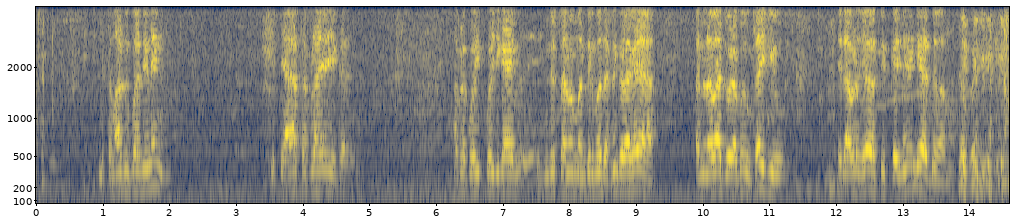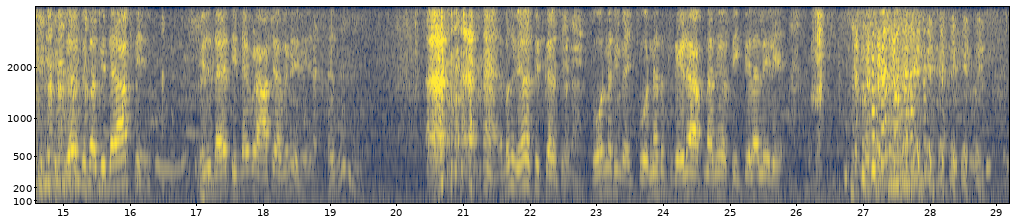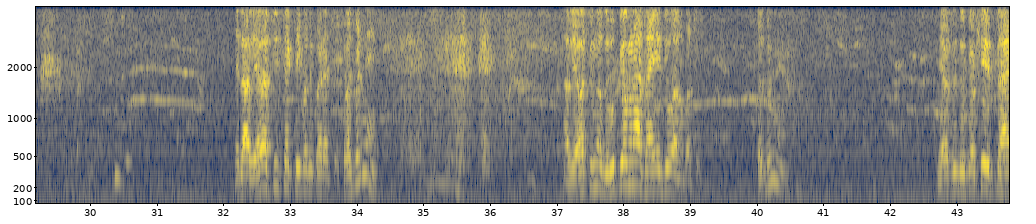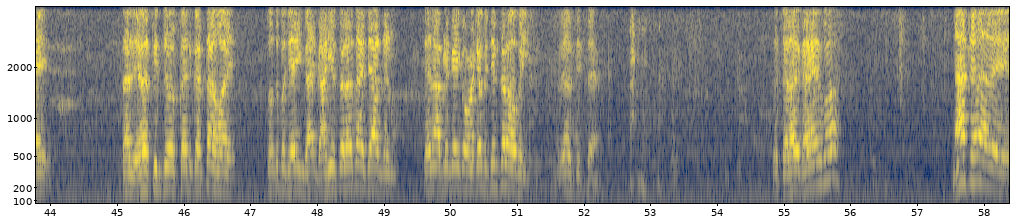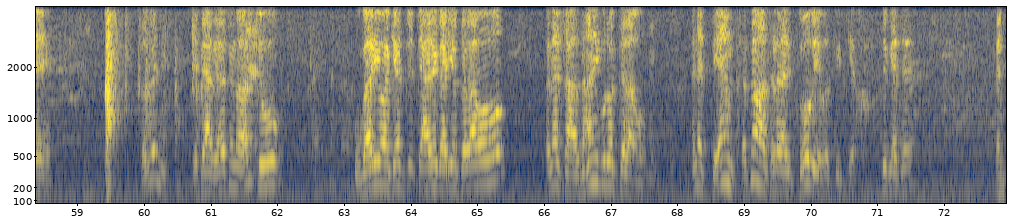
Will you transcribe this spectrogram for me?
તમારી ઉપાધિ નહીં ને. કે ત્યાં સપ્લાય એ કરે. આપડે કોઈ કોઈ જગ્યાએ હિન્દુસ્તાનમાં મંદિરમાં દર્શન કરવા ગયા અને નવા જોડા કોઈ ઉઠાઈ ગયું. એટલે આપડે વ્યવસ્થિત કહીને ઘેર જવાનું. વ્યવસ્થિત બાદ બીજા આપશે. બીજું દાડે ત્રીજા પણ આપે આગળ નહીં બધું વ્યવસ્થિત કરે છે. ચોર નથી ભાઈ ચોર ને તો પ્રેરણા આપનાર વ્યવસ્થિત. પેલા લઈ લે. એટલે આ વ્યવસ્થિત શક્તિ બધું કરે છે. સમજ પડે ને? આ વ્યવસ્થિત નો દુરુપયોગ ના થાય એ જોવાનું પાછું. સમજ ને? વ્યવસ્થિત શી રીતે થાય. તાર વ્યવસ્થિત જો કદ કરતા હોય, તો તો પછી અહીં ગાડીઓ ચલાવતા હોય ચાર જણ. તેને આપણે કઈ વાંખ્યા બેસીને ચલાવો ભાઈ વ્યવસ્થિત છે. તો ચલાવે ખરા લોકો? ના ચલાવે. ને એટલે આ વ્યવસ્થિત નો અર્થ શું? ઉગાડી વાંખે ચારે ગાડીઓ ચલાવો અને સાવધાની પૂર્વક ચલાવો. અને તેમ છતાં અથડાય તો વ્યવસ્થિત કે શું કે છે? તેમ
